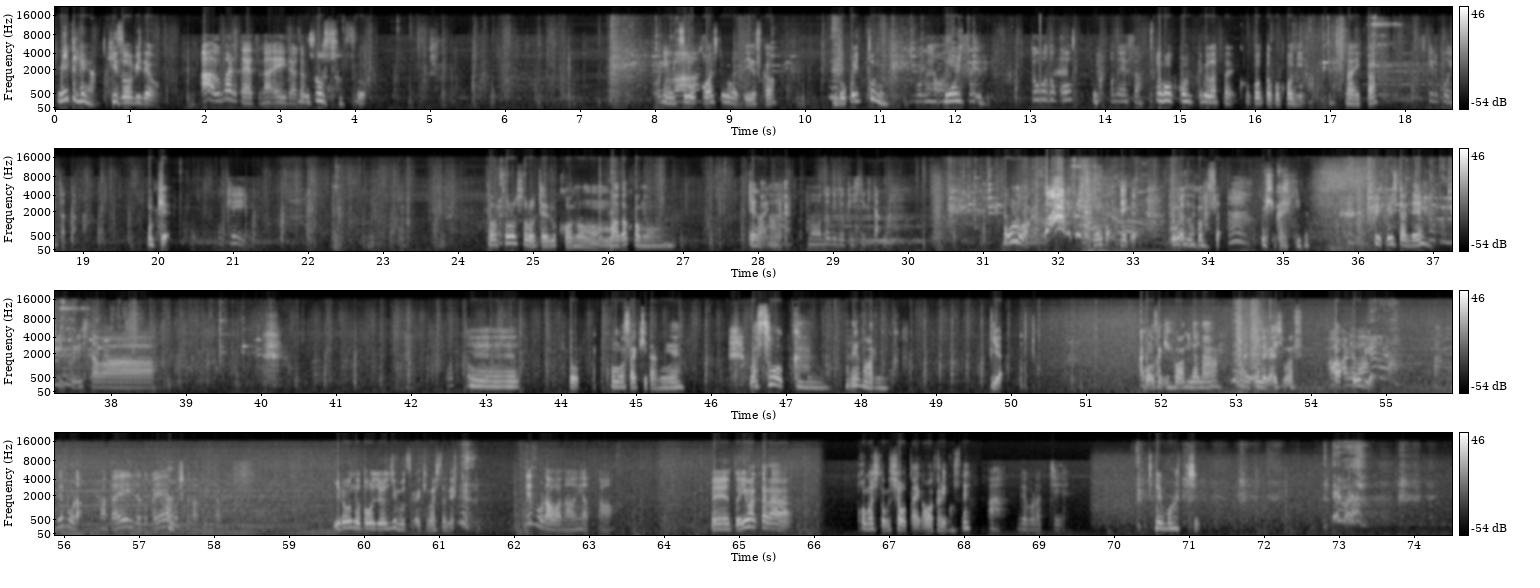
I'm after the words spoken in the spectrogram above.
見たやん。秘蔵ビデオ。あ、生まれたやつな、エイダが。そうそうそう。おりまうん壺壊してもらっていいですか？どこ行っとんの？す。ごめん、もう一すいません。どこどこ？お姉さん、壺壊してください。こことここに。ないか？スキルポイントあった。オッケオッケー。ー。あそろそろ出るかなまだかな出ないね。あ、もうドキドキしてきた。おるわ。うわー、びっくりしたごめんなさい。ごめんなさい。ごめんなさい。びっくりした。びっくりしたね。びっくりしたわー。おっと、えーっと、この先だね。わ、そうか。あれもあるのか。あこの先不安だな。はい、お願いします。あ、あれはあ、デボラ。またエイダとかややこしくなってきた。いろんな登場人物が来ましたね。デボラは何やった？えーっと、今から、この人の正体がわかりますね。あ、デボラッチ。デボラッチ。デボラ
